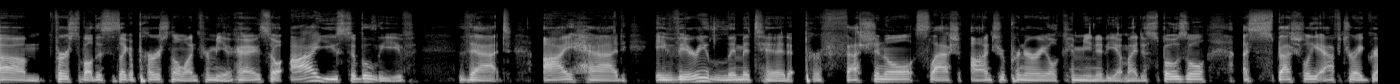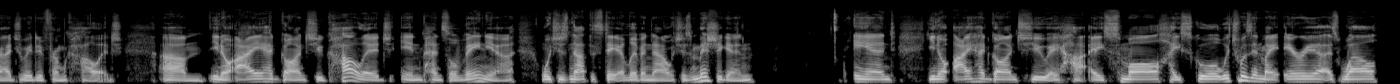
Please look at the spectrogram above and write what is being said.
um, first of all, this is like a personal one for me. Okay, so I used to believe that I had a very limited professional slash entrepreneurial community at my disposal, especially after I graduated from college. Um, you know, I had gone to college in Pennsylvania, which is not the state I live in now, which is Michigan. And, you know, I had gone to a, high, a small high school, which was in my area as well.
